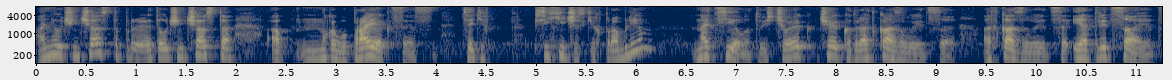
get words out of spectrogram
они очень часто, это очень часто а, ну, как бы проекция всяких психических проблем на тело. То есть человек, человек который отказывается, отказывается и отрицает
